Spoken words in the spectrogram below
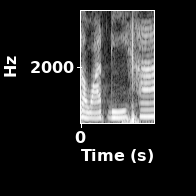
สวัสดีค่ะ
